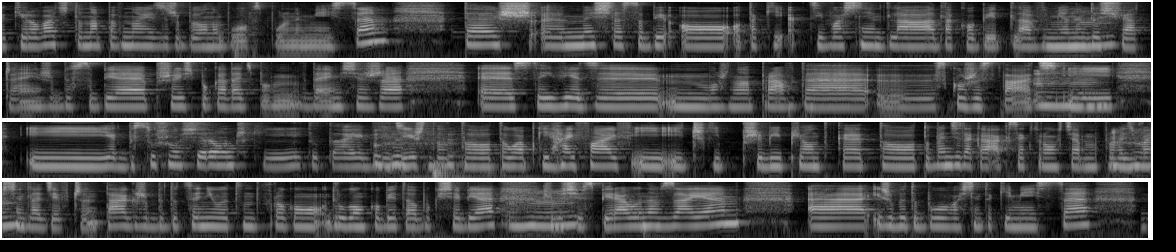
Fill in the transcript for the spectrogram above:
y, kierować, to na pewno jest, żeby ono było wspólnym miejscem. Też y, myślę sobie o, o takiej akcji właśnie dla, dla kobiet, dla wymiany mm. doświadczeń, żeby sobie przyjść, pogadać, bo wydaje mi się, że y, z tej wiedzy można naprawdę skorzystać mm. i, i jakby suszą się rączki tutaj, jak widzisz, to, to, to łapki high five i, i czyli przybij piątkę, to, to będzie taka akcja, którą chciałabym prowadzić mm -hmm. właśnie dla dziewczyn, tak, żeby doceniły tą drugą, drugą kobietę obok siebie, mm -hmm. żeby się wspierały nawzajem e, i żeby to było właśnie takie miejsce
